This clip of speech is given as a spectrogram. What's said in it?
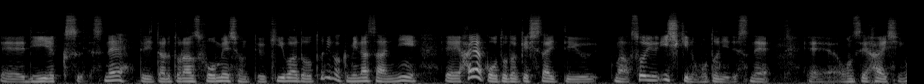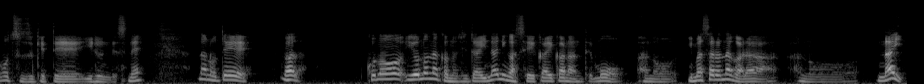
え、DX ですねデジタルトランスフォーメーションというキーワードをとにかく皆さんに、え、早くお届けしたいっていう、まあ、そういう意識のもとにですね、え音声配信を続けているんですね。なので、まあ、この世の中の時代何が正解かなんてもうあの今更ながらあのない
